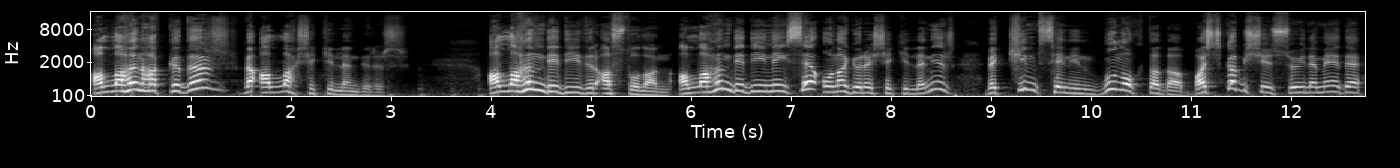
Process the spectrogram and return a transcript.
Allah'ın hakkıdır ve Allah şekillendirir. Allah'ın dediğidir asıl olan Allah'ın dediği neyse ona göre şekillenir ve kimsenin bu noktada başka bir şey söylemeye de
